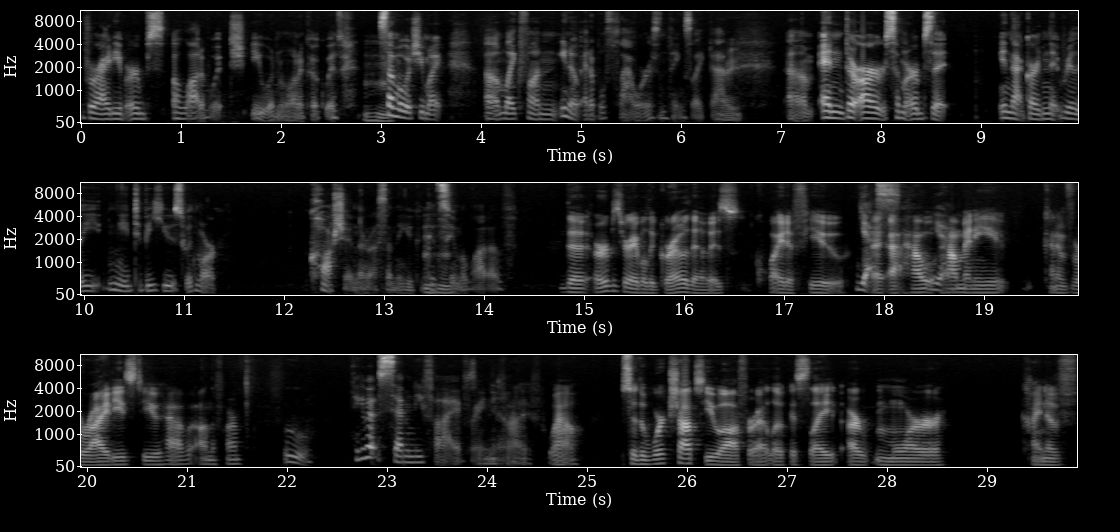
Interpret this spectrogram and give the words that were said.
variety of herbs. A lot of which you wouldn't want to cook with. Some of which you might um, like fun, you know, edible flowers and things like that. Right. Um, and there are some herbs that in that garden that really need to be used with more caution. They're not something you Mm-hmm. can consume a lot of. The herbs you're able to grow though is quite a few. Yes. Uh, how Yeah. how many kind of varieties do you have on the farm? Ooh, I think about 75 right now. 75. Wow. So the workshops you offer at Locust Light are more kind of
